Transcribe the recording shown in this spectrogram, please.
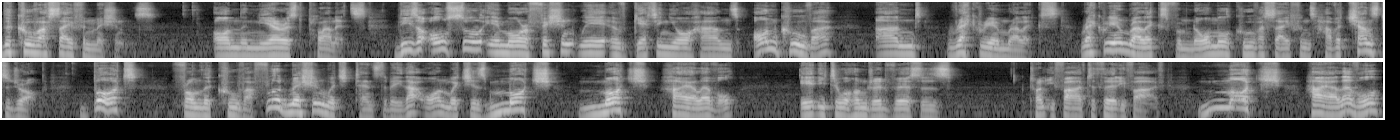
the Kuva Siphon missions on the nearest planets. These are also a more efficient way of getting your hands on Kuva and Requiem relics. Requiem relics from normal Kuva siphons have a chance to drop, but from the Kuva Flood mission, which tends to be that one, which is much, much higher level, 80 to 100 versus 25 to 35, much higher level,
